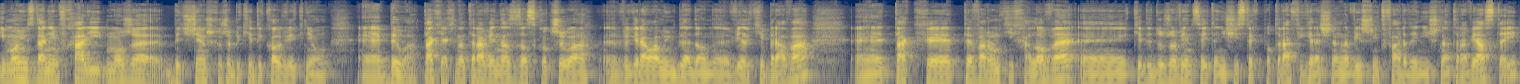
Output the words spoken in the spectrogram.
i moim zdaniem w hali może być ciężko, żeby kiedykolwiek nią e, była. Tak jak na trawie nas zaskoczyła, e, wygrała Wimbledon wielkie brawa, tak te warunki halowe, kiedy dużo więcej tenisistek potrafi grać na nawierzchni twardej niż na trawiastej,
